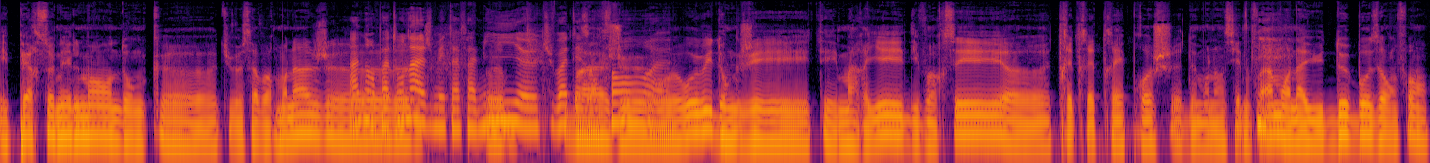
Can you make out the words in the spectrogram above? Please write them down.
et personnellement, donc, euh, tu veux savoir mon âge euh, Ah non, pas ton âge, mais ta famille, euh, tu vois, tes bah, enfants. oui, oui, donc j'ai été marié, divorcé, très, très, très proche de mon ancienne femme. On a eu deux beaux enfants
